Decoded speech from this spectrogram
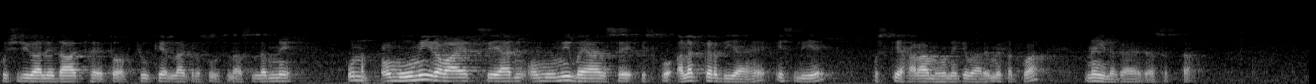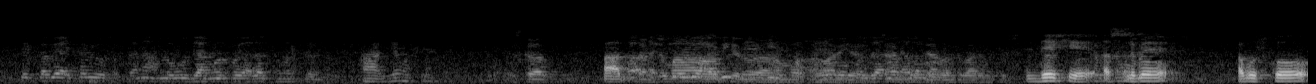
کچلی والے دانت ہے تو اب چونکہ اللہ کے رسول صلی اللہ علیہ وسلم نے ان عمومی روایت سے یعنی عمومی بیان سے اس کو الگ کر دیا ہے اس لیے اس کے حرام ہونے کے بارے میں فتوا نہیں لگایا جا سکتا۔ کبھی ایسا بھی ہو سکتا ہے نا ہم لوگ جانور کو الگ سمجھتے ہیں۔ ہاں یہ مسئلہ دیکھیے، اصل میں اب اس کو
